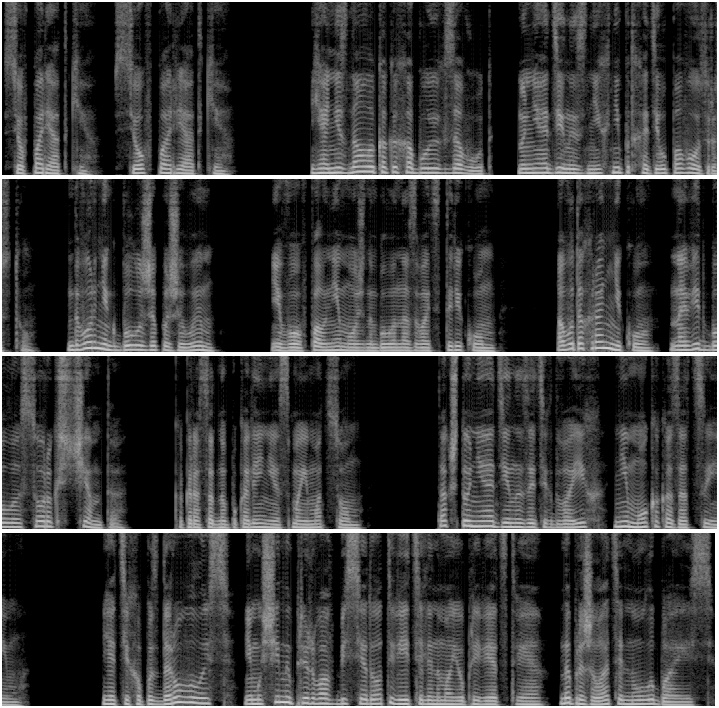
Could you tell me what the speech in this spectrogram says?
Все в порядке, все в порядке. Я не знала, как их обоих зовут, но ни один из них не подходил по возрасту. Дворник был уже пожилым, его вполне можно было назвать стариком, а вот охраннику на вид было сорок с чем-то, как раз одно поколение с моим отцом. Так что ни один из этих двоих не мог оказаться им. Я тихо поздоровалась, и мужчины, прервав беседу, ответили на мое приветствие, доброжелательно улыбаясь.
